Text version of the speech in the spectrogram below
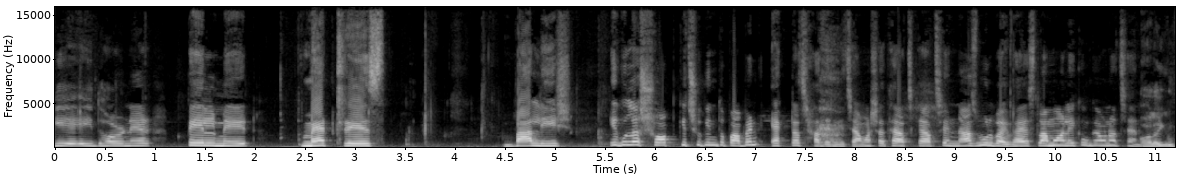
গিয়ে এই ধরনের পেলমেট ম্যাট্রেস বালিশ এগুলো সব কিছু কিন্তু পাবেন একটা ছাদের নিচে। আমার সাথে আজকে আছে নাজমুল ভাই। ভাই আসসালামু আলাইকুম কেমন আছেন? ওয়ালাইকুম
